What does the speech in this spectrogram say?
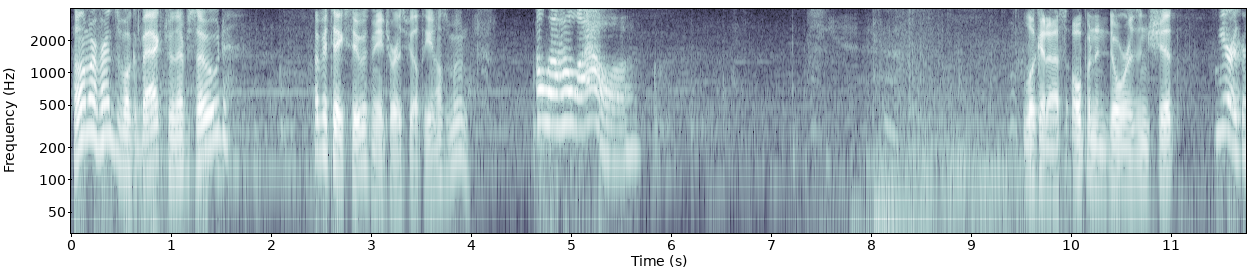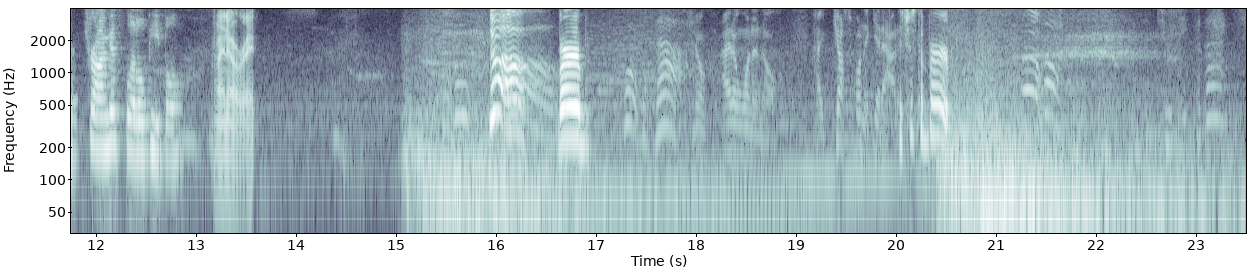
Hello, my friends, and welcome back to an episode of It Takes Two with me, Notorious BLT, and also Moon. Hello, hello. Look at us, opening doors and shit. We are the strongest little people. I know, right? No! Burb! What was that? No, I don't want to know. I just want to get out of It's just a burb. Too late for that.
